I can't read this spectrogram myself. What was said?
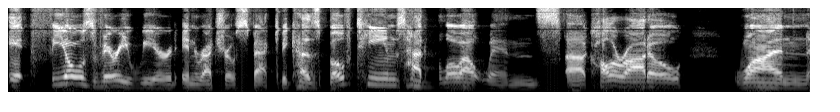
it feels very weird in retrospect because both teams had blowout wins. Uh, Colorado won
